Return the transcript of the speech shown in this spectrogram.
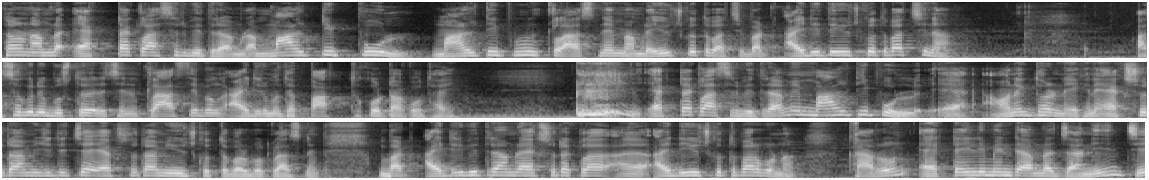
কারণ আমরা একটা ক্লাসের ভিতরে আমরা মাল্টিপুল মাল্টিপুল ক্লাস নেম আমরা ইউজ করতে পারছি বাট আইডিতে ইউজ করতে পারছি না। আশা করি বুঝতে পেরেছেন ক্লাস এবং আইডির মধ্যে পার্থক্যটা কোথায়? একটা ক্লাসের ভিতরে আমি মাল্টিপুল অনেক ধরনের, এখানে একশোটা আমি যদি চাই, একশোটা আমি ইউজ করতে পারব ক্লাস নেম বাট আইডির ভিতরে আমরা একশোটা ক্লা আইডি ইউজ করতে পারব না। কারণ একটা এলিমেন্টে আমরা জানি যে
